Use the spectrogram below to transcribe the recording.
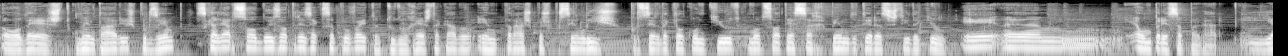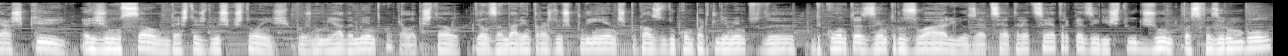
ou 10 documentários, por exemplo, se calhar só dois ou três é que se aproveita, tudo o resto acaba, entre aspas, por ser lixo, por ser daquele conteúdo que uma pessoa até se arrepende de ter assistido aquilo. É, hum, é um preço a pagar. E acho que a junção destas duas questões, pois nomeadamente com aquela questão deles andarem atrás dos clientes por causa do compartilhamento de, de contas entre usuários, etc, etc, quer dizer, isto tudo junto para se fazer um bolo,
